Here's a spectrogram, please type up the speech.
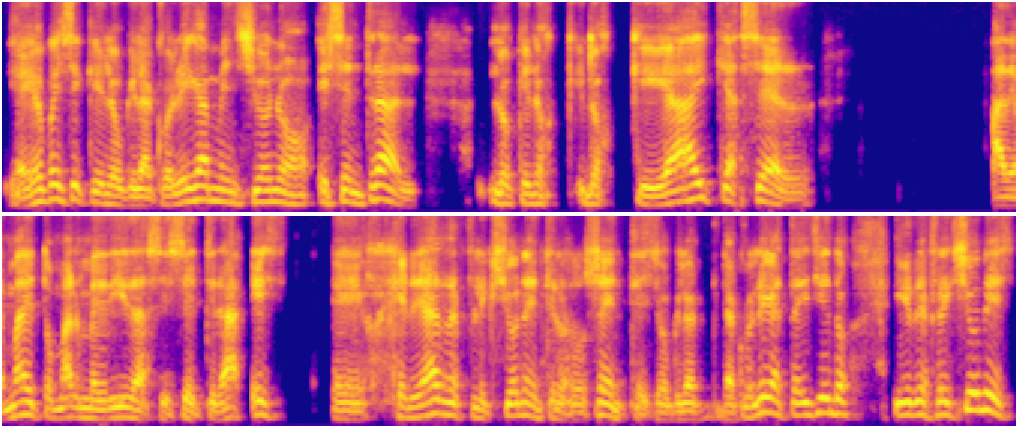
Y a mí me parece que lo que la colega mencionó es central. Lo que, nos, que hay que hacer, además de tomar medidas, etcétera, es eh, generar reflexiones entre los docentes, lo que la, la, colega está diciendo, y reflexiones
